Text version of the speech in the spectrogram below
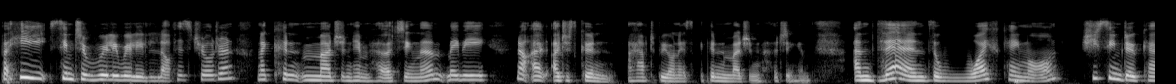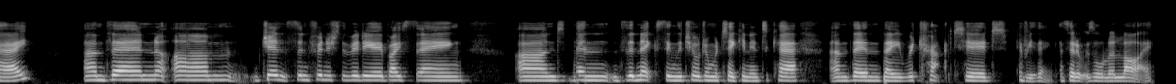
But he seemed to really, really love his children. And I couldn't imagine him hurting them. Maybe no, I, I just couldn't. I have to be honest. I couldn't imagine hurting him. And then the wife came on. She seemed okay. And then um, Jensen finished the video by saying, and then the next thing, the children were taken into care, and then they retracted everything and said it was all a lie.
